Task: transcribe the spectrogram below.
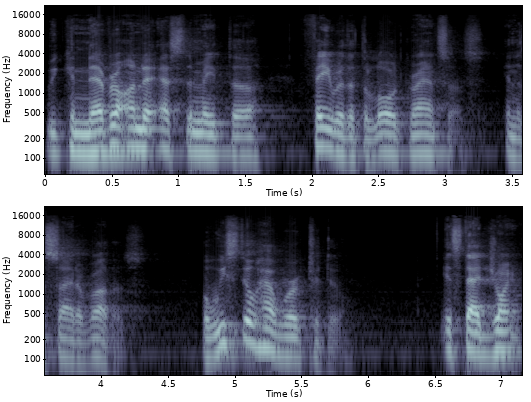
We can never underestimate the favor that the Lord grants us in the sight of others, but we still have work to do. It's that joint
